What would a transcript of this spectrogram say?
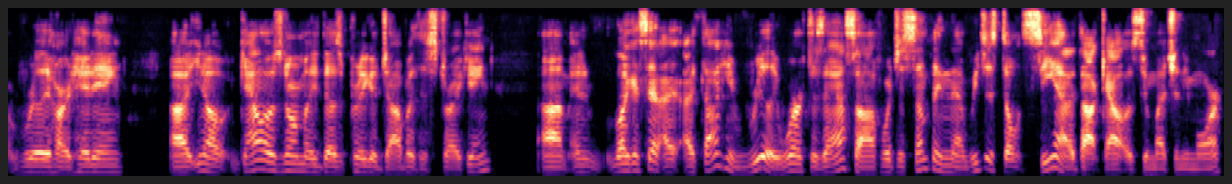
really hard hitting. Uh, you know, Gallows normally does a pretty good job with his striking. Um, and like I said, I, I thought he really worked his ass off, which is something that we just don't see out of Doc Gallows too much anymore.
